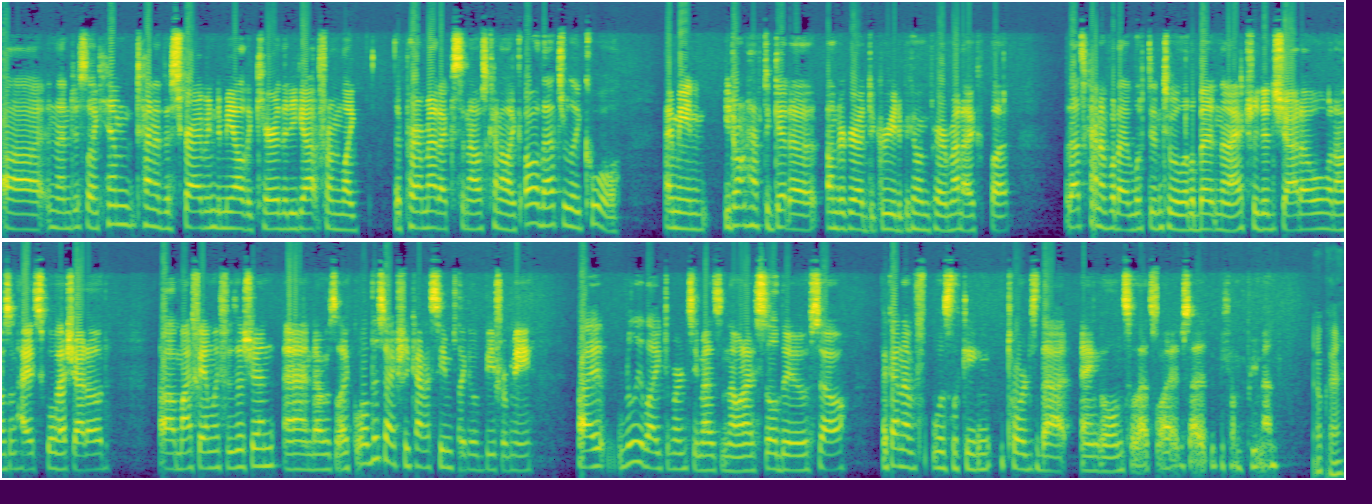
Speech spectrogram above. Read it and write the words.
Uh, and then just like him kind of describing to me all the care that he got from like the paramedics, and I was kind of like, oh, that's really cool. I mean, you don't have to get a undergrad degree to become a paramedic, but that's kind of what I looked into a little bit. And then I actually did shadow when I was in high school. I shadowed uh, my family physician, and I was like, well, this actually kind of seems like it would be for me. I really liked emergency medicine though, and I still do. So I kind of was looking towards that angle, and so that's why I decided to become pre med. Okay,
